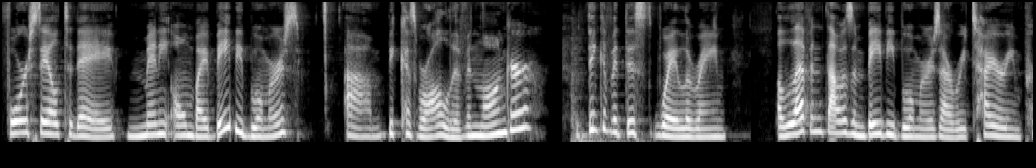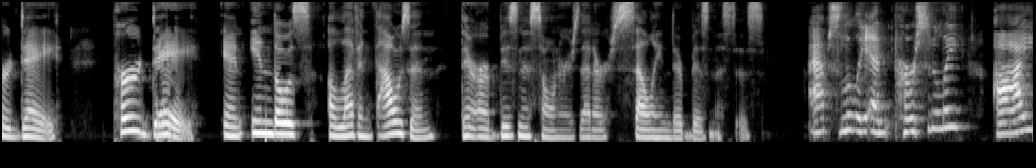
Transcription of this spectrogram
for sale today, many owned by baby boomers, um, because we're all living longer. Think of it this way, Lorraine 11,000 baby boomers are retiring per day. Per day. And in those 11,000, there are business owners that are selling their businesses. Absolutely. And personally, I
